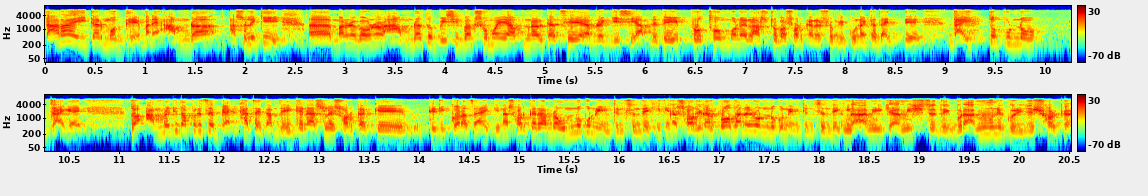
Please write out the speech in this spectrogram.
তারা এইটার মধ্যে মানে আমরা আসলে কি মাননীয় গভর্নর আমরা তো বেশিরভাগ সময় আপনার কাছে আমরা গেছি। আপনি তো এই প্রথম মনে রাষ্ট্র বা সরকারের সঙ্গে কোন একটা দায়িত্বে দায়িত্বপূর্ণ জায়গায়। তো আমরা কিন্তু আপনার কাছে ব্যাখ্যা চাইতাম যে এখানে আসলে সরকারকে ক্রিটিক করা যায় কিনা সরকারের আমরা অন্য কোনো ইন্টেনশন দেখি কিনা সরকার প্রধানের অন্য কোনো ইন্টেনশন দেখি না আমি আমি সেটা দেখব। আমি মনে করি যে সরকার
